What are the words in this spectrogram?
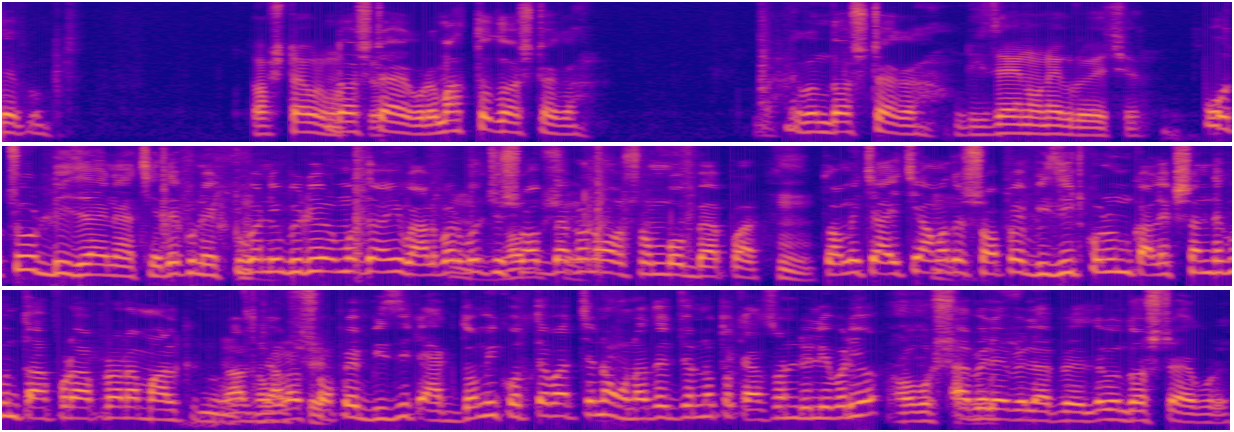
দেখুন। দশ টাকা করে দশ টাকা করে মাত্র দশ টাকা। দেখুন দশ টাকা। ডিজাইন অনেক রয়েছে। প্রচুর ডিজাইন আছে। দেখুন একটুখানি ভিডিওর মধ্যে আমি বারবার বলছি সব দেখানো অসম্ভব ব্যাপার। তো আমি চাইছি আমাদের শপে ভিজিট করুন কালেকশন দেখুন তারপর আপনারা মাল কিনুন। আর যারা শপে ভিজিট একদমই করতে পারছে না ওনাদের জন্য তো ক্যাশ অন ডেলিভারিও অ্যাভেলেবেল অ্যাভেলেবেল দেখুন দশ টাকা করে।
